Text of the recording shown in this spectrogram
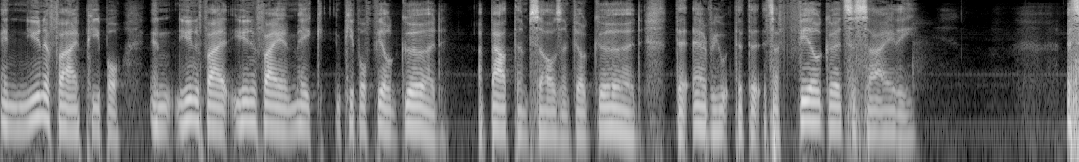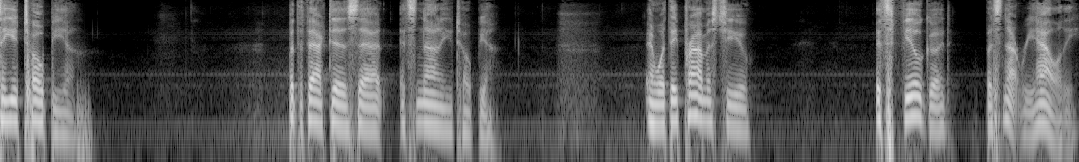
and unify people and unify unify and make people feel good about themselves and feel good that every that the, it's a feel good society. It's a utopia. But the fact is that it's not a utopia. And what they promise to you, it's feel good, but it's not reality.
